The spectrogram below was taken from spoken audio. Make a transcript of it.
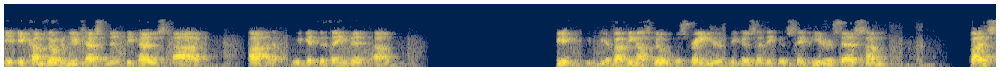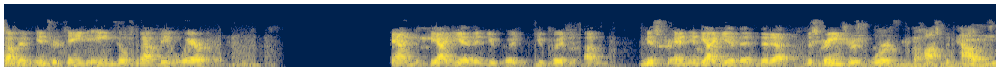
it, it, comes over the New Testament because uh, uh, we get the thing that um, be, be about being hospitable with strangers, because I think as St. Peter says, some by some have entertained angels without being aware of and the idea that you could you could um, and, and the idea that that uh, the stranger is worth the hospitality.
